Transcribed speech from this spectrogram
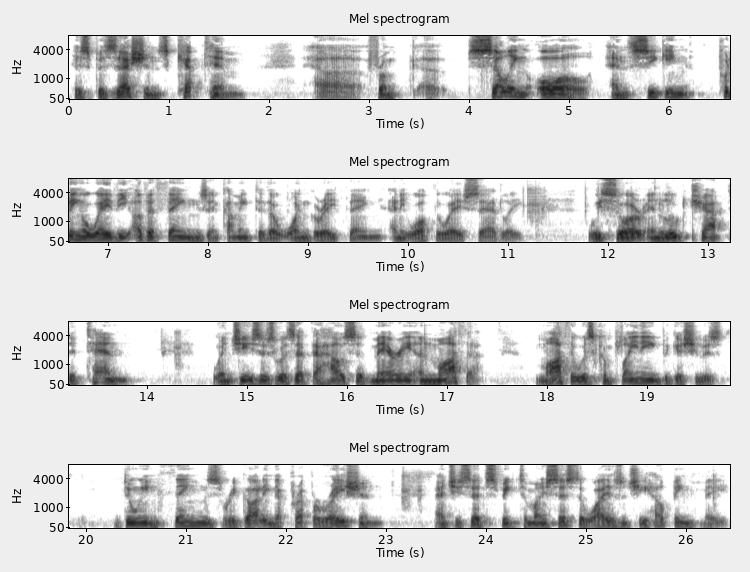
His possessions kept him uh, from uh, selling all and seeking, putting away the other things and coming to the one great thing. And he walked away sadly. We saw in Luke chapter 10 when Jesus was at the house of Mary and Martha. Martha was complaining because she was doing things regarding the preparation. And she said, Speak to my sister. Why isn't she helping me?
